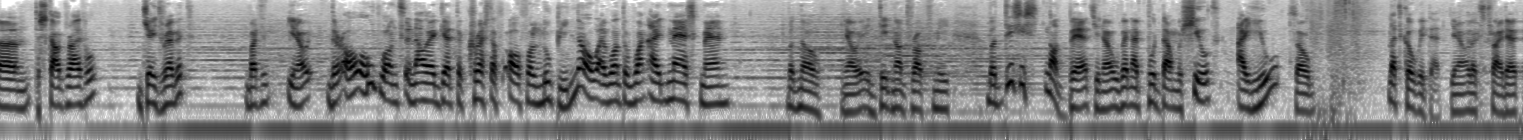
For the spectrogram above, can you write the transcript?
Um, the scout rifle. Jade Rabbit. But, it, you know, they're all old ones and now I get the crest of Alpha Lupi. No, I want the one-eyed mask, man but no you know it did not drop for me. But this is not bad you know. When I put down my shield I heal. So let's go with that you know. Let's try that.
